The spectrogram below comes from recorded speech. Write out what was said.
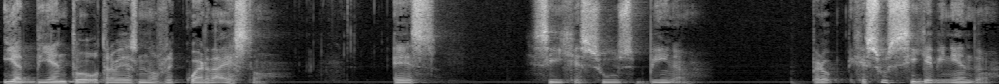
Y Adviento otra vez nos recuerda esto. Es Sí, Jesús vino, pero Jesús sigue viniendo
